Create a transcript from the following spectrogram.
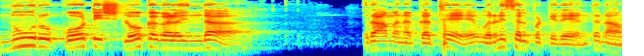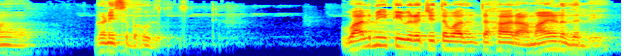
ನೂರು ಕೋಟಿ ಶ್ಲೋಕಗಳಿಂದ ರಾಮನ ಕಥೆ ವರ್ಣಿಸಲ್ಪಟ್ಟಿದೆ ಅಂತ ನಾವು ಗಣಿಸಬಹುದು. ವಾಲ್ಮೀಕಿ ವಿರಚಿತವಾದಂತಹ ರಾಮಾಯಣದಲ್ಲಿ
